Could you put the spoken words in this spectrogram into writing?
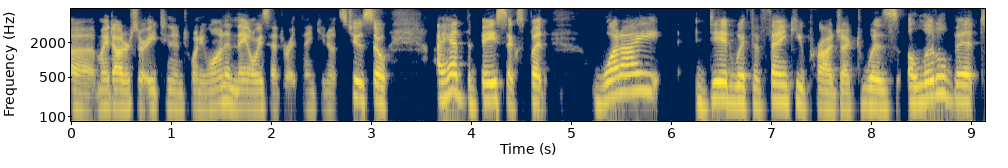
uh, my daughters are 18 and 21 and they always had to write thank you notes too so i had the basics but what i did with the thank you project was a little bit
